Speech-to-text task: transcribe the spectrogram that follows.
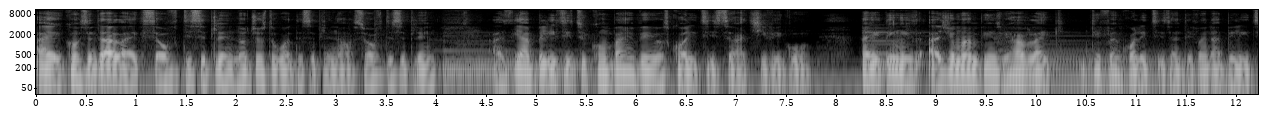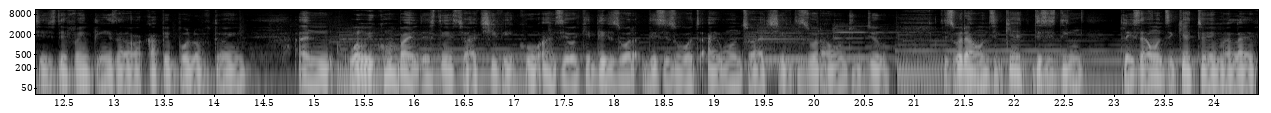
I consider like self discipline, not just the word discipline now, self discipline as the ability to combine various qualities to achieve a goal. Now, the thing is, as human beings, we have like different qualities and different abilities, different things that we're capable of doing. And when we combine these things to achieve a goal and say, okay, this is what this is what I want to achieve, this is what I want to do, this is what I want to get, this is the place I want to get to in my life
